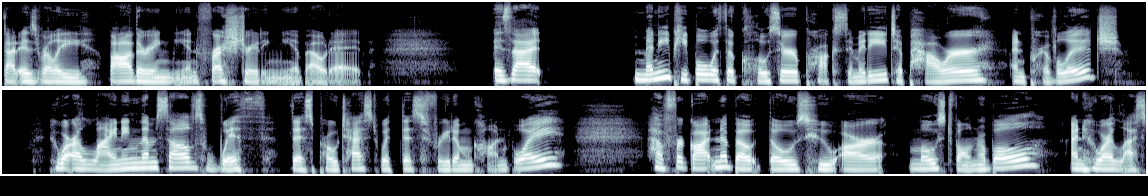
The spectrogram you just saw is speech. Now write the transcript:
that is really bothering me and frustrating me about it, is that many people with a closer proximity to power and privilege who are aligning themselves with this protest, with this freedom convoy, have forgotten about those who are most vulnerable and who are less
